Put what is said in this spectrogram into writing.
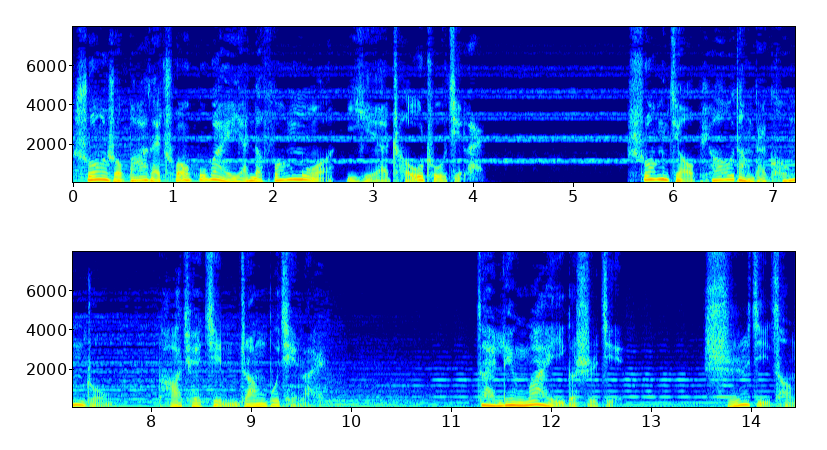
双手扒在窗户外沿的方墨也踌躇起来。双脚飘荡在空中，他却紧张不起来。在另外一个世界，十几层、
